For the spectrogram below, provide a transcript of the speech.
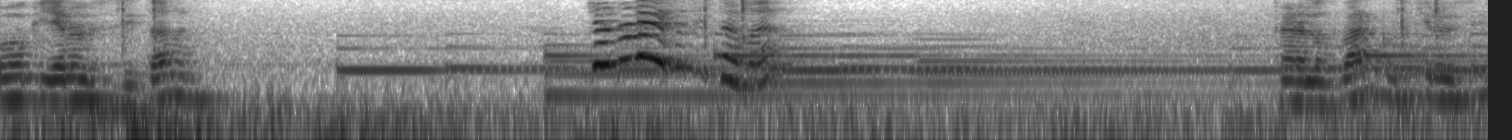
Supongo que ya no necesitaban. Yo no la necesitaba. Para los barcos, quiero decir.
